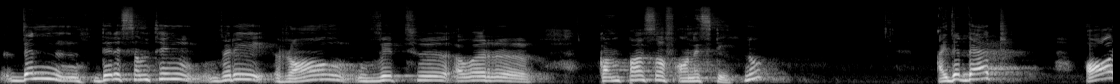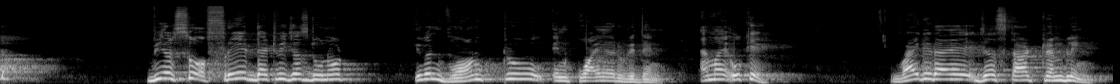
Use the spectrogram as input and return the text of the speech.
then there is something very wrong with uh, our uh, compass of honesty. No? Either that or we are so afraid that we just do not even want to inquire within. Am I okay? Why did I just start trembling?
